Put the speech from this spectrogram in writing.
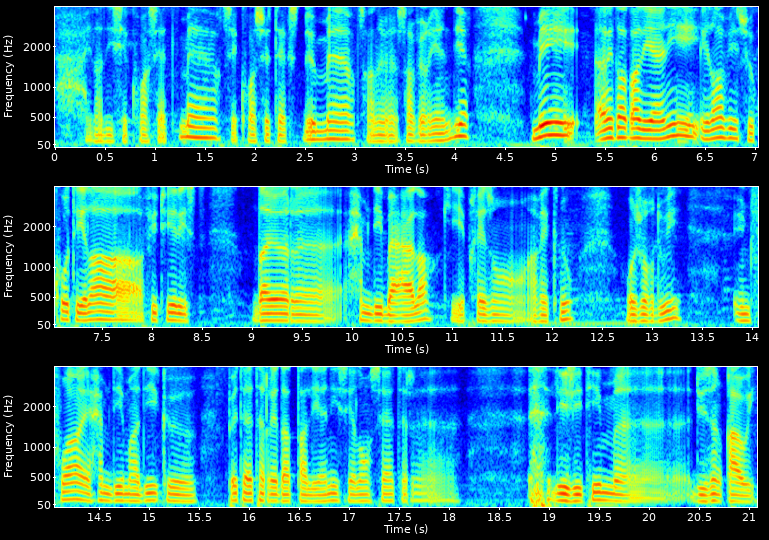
ah, il a dit c'est quoi cette merde, c'est quoi ce texte de merde, ça ne ça veut rien dire. Mais Reda Taliani, il avait ce côté-là futuriste. D'ailleurs, euh, Hamdi Baala, qui est présent avec nous aujourd'hui, une fois, Hamdi m'a dit que peut-être Reda Taliani, c'est l'ancêtre euh, légitime euh, du Zinqawi,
